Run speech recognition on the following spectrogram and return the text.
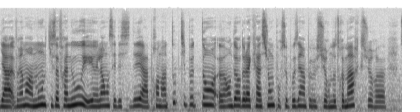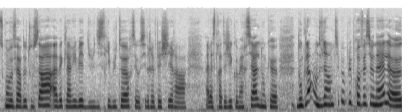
y a vraiment un monde qui s'offre à nous et là on s'est décidé à prendre un tout petit peu de temps en dehors de la création pour se poser un peu sur notre marque, sur ce qu'on veut faire de tout ça. Avec l'arrivée du distributeur, c'est aussi de réfléchir à, à la stratégie commerciale. Donc, donc là on devient un petit peu plus professionnel, euh,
